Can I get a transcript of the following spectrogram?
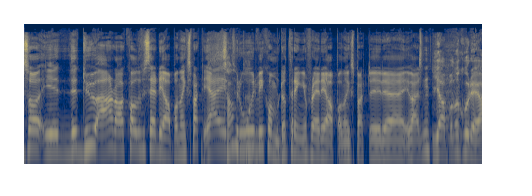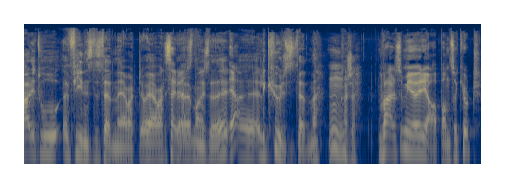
så det, du er da kvalifisert Japan-ekspert. Jeg Sant tror vi kommer til å trenge flere Japan-eksperter eh, i verden. Japan og Korea er de to fineste stedene jeg har vært. Og jeg har vært Seriøst? eh, mange steder Ja. Mm. Eh, Eller kuleste stedene, kanskje. Hva er det som gjør Japan så kult?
